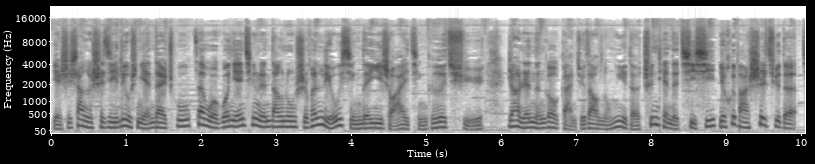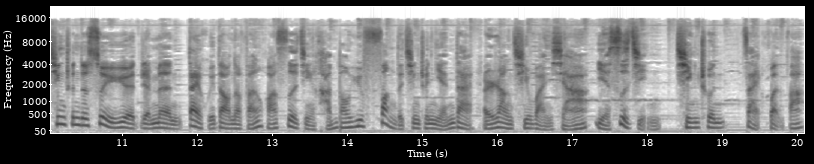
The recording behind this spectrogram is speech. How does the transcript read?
也是上个世纪六十年代。初，在我国年轻人当中十分流行的一首爱情歌曲，让人能够感觉到浓郁的春天的气息，也会把逝去的青春的岁月，人们带回到那繁华似锦、含苞欲放的青春年代，而让其晚霞也似锦，青春再焕发。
